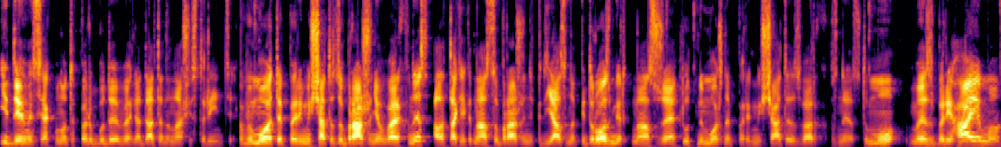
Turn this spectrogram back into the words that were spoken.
І дивимося, як воно тепер буде виглядати на нашій сторінці. Ви можете переміщати зображення вверх-вниз, але так як нас зображення підв'язано під розмір, нас вже тут не можна переміщати зверху вниз. Тому ми зберігаємо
